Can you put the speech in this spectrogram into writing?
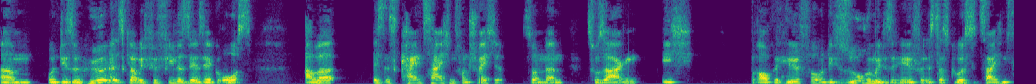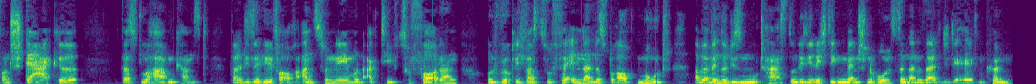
Ähm, und diese Hürde ist, glaube ich, für viele sehr, sehr groß. Aber es ist kein Zeichen von Schwäche, sondern zu sagen, ich brauche Hilfe und ich suche mir diese Hilfe, ist das größte Zeichen von Stärke, das du haben kannst. Weil diese Hilfe auch anzunehmen und aktiv zu fordern und wirklich was zu verändern, das braucht Mut. Aber wenn du diesen Mut hast und dir die richtigen Menschen holst an deine Seite, die dir helfen können,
